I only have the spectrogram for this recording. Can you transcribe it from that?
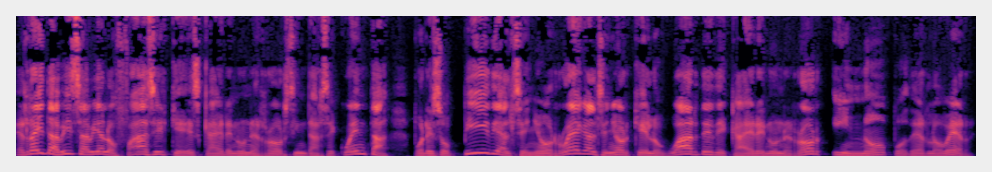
El rey David sabía lo fácil que es caer en un error sin darse cuenta, por eso pide al Señor, ruega al Señor que lo guarde de caer en un error y no poderlo ver.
